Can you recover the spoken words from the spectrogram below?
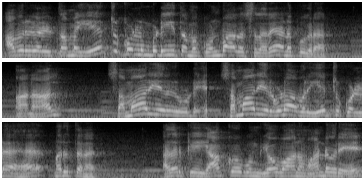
அவர்கள் தம்மை ஏற்றுக்கொள்ளும்படி தமக்கு முன்பாக சிலரை அனுப்புகிறார். ஆனால் சமாரியர்களுடைய சமாரியர்களோ அவர் ஏற்றுக்கொள்ள மறுத்தனர். அதற்கு யாக்கோபும் யோவானும் ஆண்டவரே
